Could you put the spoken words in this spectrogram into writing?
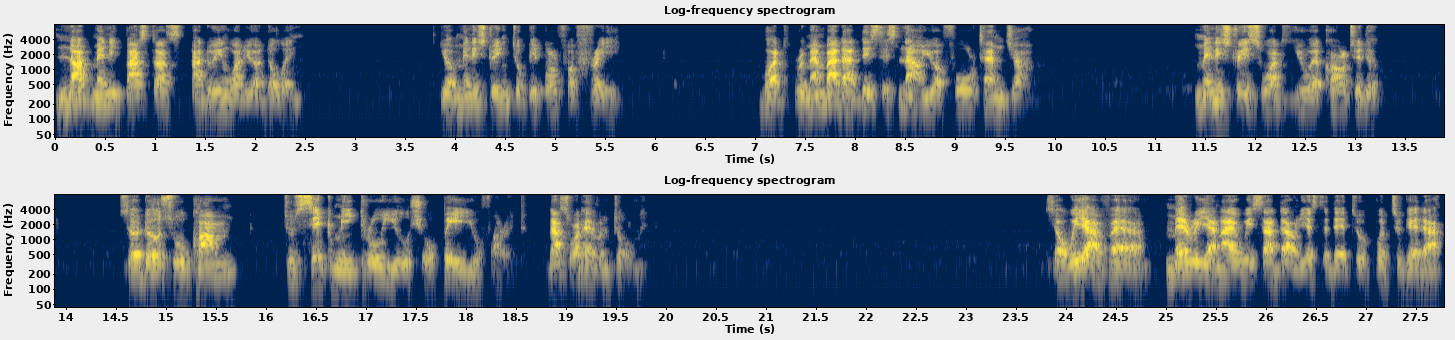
Not many pastors are doing what you're doing. You're ministering to people for free. But remember that this is now your full time job. Ministry is what you were called to do. So those who come to seek me through you shall pay you for it. That's what heaven told me. So we have uh, Mary and I. We sat down yesterday to put together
